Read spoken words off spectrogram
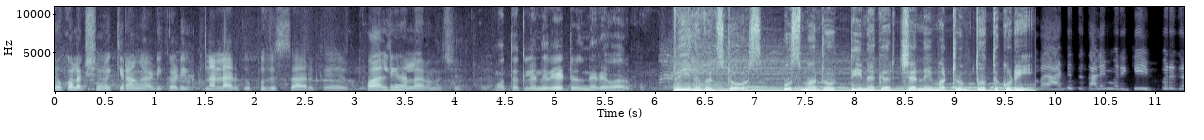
நியூ கலெக்ஷன் வைக்கிறாங்க அடிக்கடி. நல்லா இருக்கு புதுசா இருக்கு. குவாலிட்டி நல்லா இருந்துச்சு. மொத்தத்தில் இன்னும் ரேட்டு நிறைவாக இருக்கும். Velavan stores Usman road T Nagar Chennai மற்றும் தூத்துக்குடி நம்ம அடுத்த தலைமுறைக்கு இப்ப இருக்கிற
